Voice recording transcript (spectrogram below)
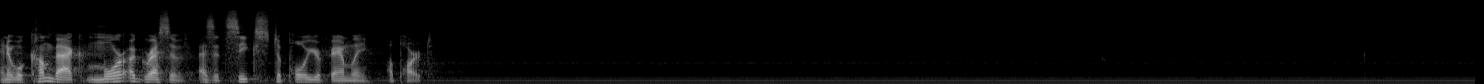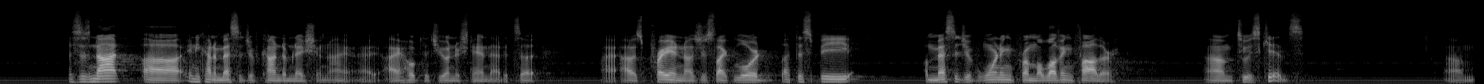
and it will come back more aggressive as it seeks to pull your family apart. This is not uh, any kind of message of condemnation. I, I, I, hope that you understand that. It's a, I, I was praying I was just like, Lord, let this be a message of warning from a loving father um, to his kids. Um,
